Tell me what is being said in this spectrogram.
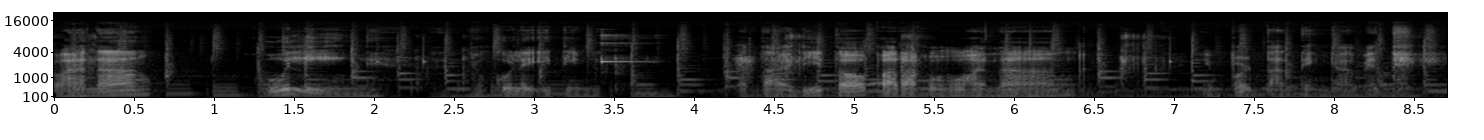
Kuha ng uling. Yung kulay itim. At tayo dito para kumuha ng importanteng gamit.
